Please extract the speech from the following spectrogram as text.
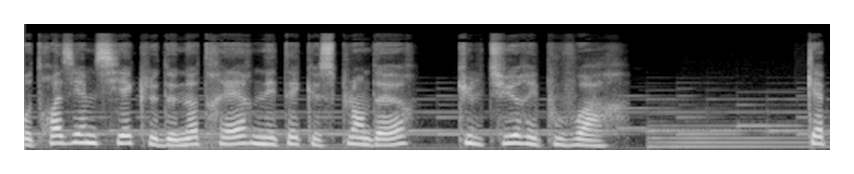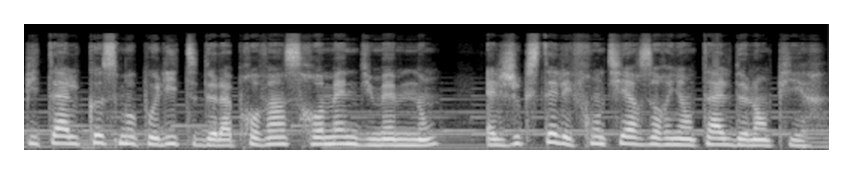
au IIIe siècle de notre ère n'était que splendeur, culture et pouvoir. Capitale cosmopolite de la province romaine du même nom, elle jouxtait les frontières orientales de l'Empire.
